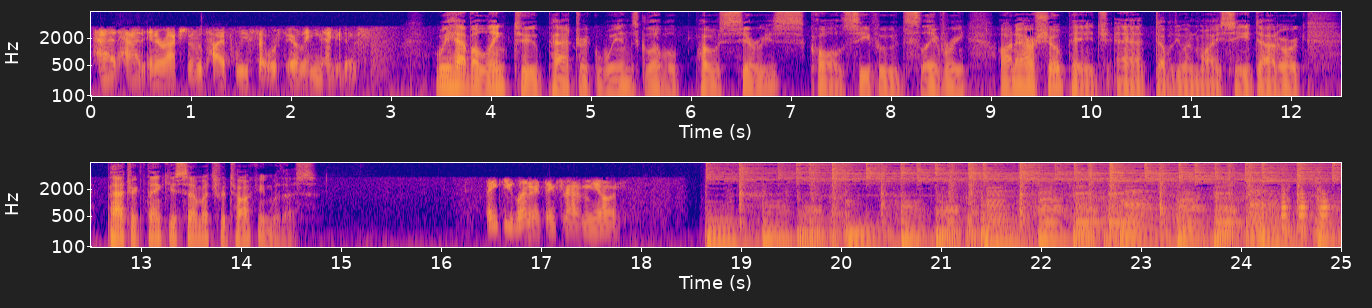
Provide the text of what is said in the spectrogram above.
had had interactions with Thai police that were fairly negative. We have a link to Patrick Winn's Global Post series called Seafood Slavery on our show page at wnyc.org. Patrick, thank you so much for talking with us. Thank you, Leonard. Thanks for having me on.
